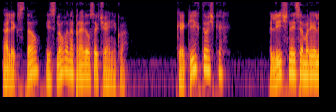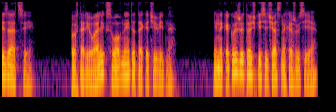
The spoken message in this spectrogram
Алекс встал и снова направился к чайнику. «Каких точках?» «Личной самореализации», — повторил Алекс, словно это так очевидно. «И на какой же точке сейчас нахожусь я?»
